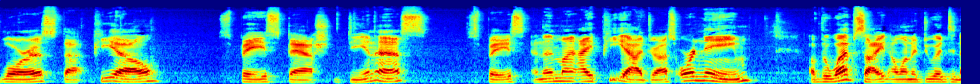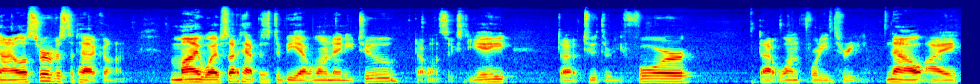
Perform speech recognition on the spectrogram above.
loris.pl space dash DNS space and then my IP address or name of the website I want to do a denial of service attack on. My website happens to be at 192.168.234.143. Now I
